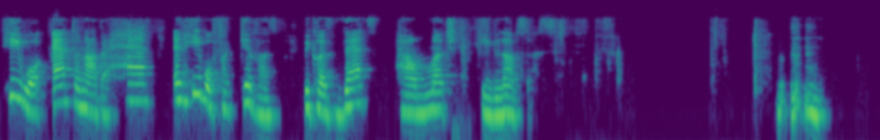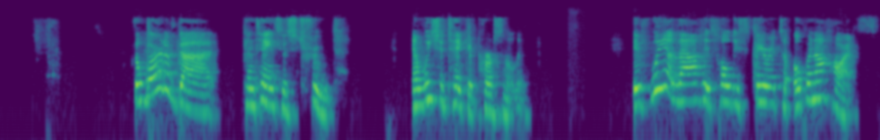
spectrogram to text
he will act on our behalf and He will forgive us because that's how much He loves us. the Word of God contains His truth, and we should take it personally. If we allow His Holy Spirit to open our hearts,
